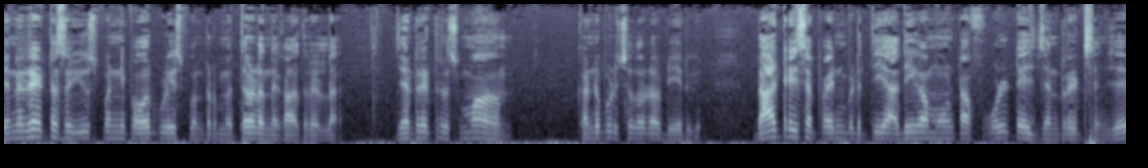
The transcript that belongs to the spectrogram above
ஜெனரேட்டர்ஸை யூஸ் பண்ணி பவர் ப்ரொடியூஸ் பண்ணுற மெத்தட் அந்த காலத்தில் இல்லை. ஜெனரேட்டர் சும்மா கண்டுபிடிச்சதோட அப்படியே இருக்குது பேட்டரிஸை பயன்படுத்தி அதிக அமௌண்ட் ஆஃப் வோல்டேஜ் ஜென்ரேட் செஞ்சு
